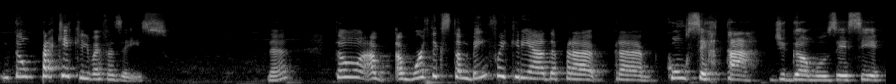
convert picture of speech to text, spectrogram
Então, para que, que ele vai fazer isso? Né? Então, a, a Worthix também foi criada para consertar, digamos, esse,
